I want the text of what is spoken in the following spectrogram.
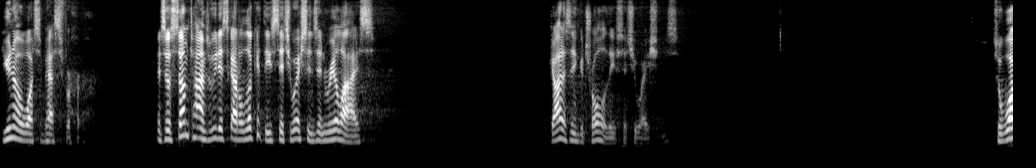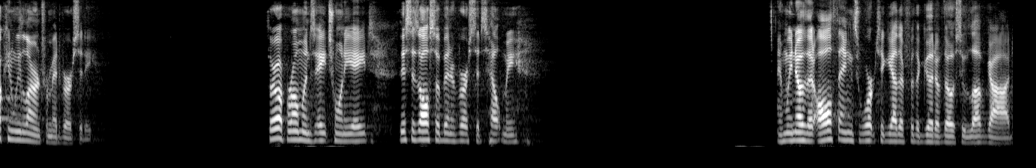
You know what's best for her. And so sometimes we just got to look at these situations and realize God is in control of these situations. So, what can we learn from adversity? Throw up Romans 8:28. This has also been a verse that's helped me. And we know that all things work together for the good of those who love God,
